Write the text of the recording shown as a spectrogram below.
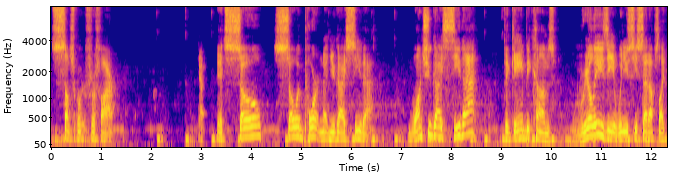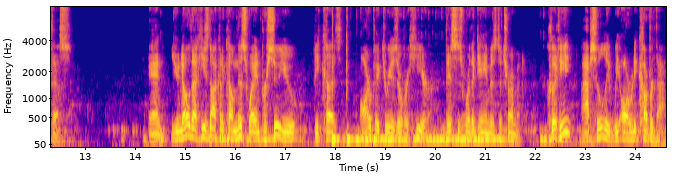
subsequent for fire. It's so, so important that you guys see that. Once you guys see that, the game becomes real easy when you see setups like this. And you know that he's not going to come this way and pursue you because our victory is over here. This is where the game is determined. Could he? Absolutely. We already covered that.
